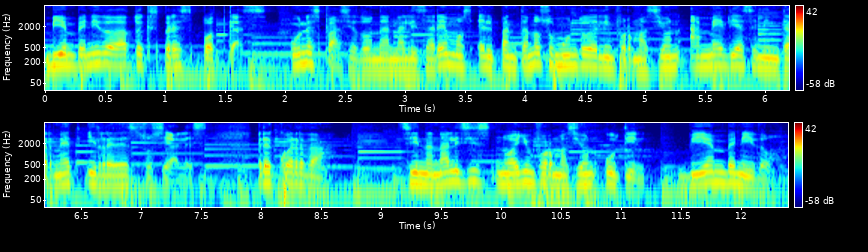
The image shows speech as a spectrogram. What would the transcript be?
Bienvenido a Dato Express Podcast, un espacio donde analizaremos el pantanoso mundo de la información a medias en Internet y redes sociales. Recuerda, sin análisis no hay información útil. Bienvenido.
